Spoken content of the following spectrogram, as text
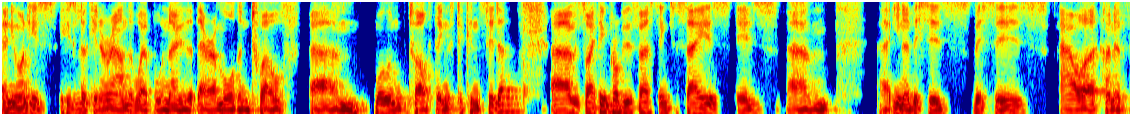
anyone who's who's looking around the web will know that there are more than twelve um, more than twelve things to consider. Um, so I think probably the first thing to say is is um, uh, you know this is this is our kind of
